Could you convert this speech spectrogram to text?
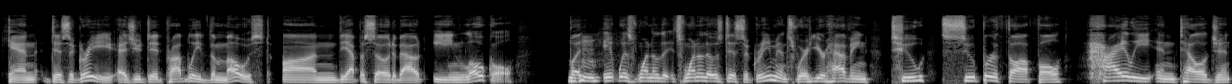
can disagree, as you did probably the most on the episode about eating local. But mm-hmm. it was one of the, it's one of those disagreements where you're having two super thoughtful, highly intelligent,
